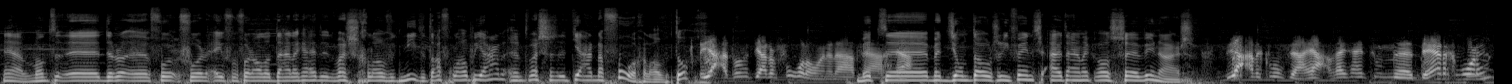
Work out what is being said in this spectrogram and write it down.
Ja, want de, voor, voor, even voor alle duidelijkheid, het was geloof ik niet het afgelopen jaar, het was het jaar daarvoor geloof ik, toch? Ja, het was het jaar daarvoor al inderdaad. Met, ja, ja. met John Doe's Revenge uiteindelijk als winnaars. Ja, dat klopt. Ja, ja. Wij zijn toen eh, derde geworden.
